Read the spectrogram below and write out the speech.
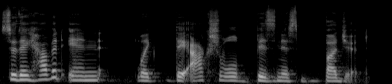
So, they have it in like the actual business budget.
